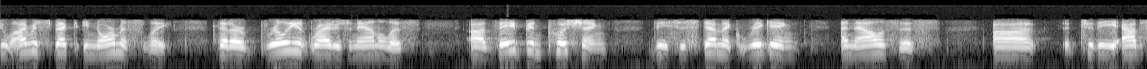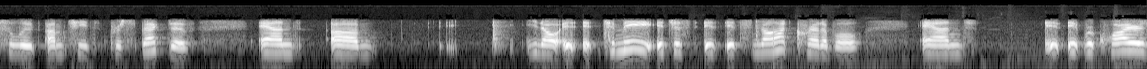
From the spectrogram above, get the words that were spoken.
who I respect enormously, that are brilliant writers and analysts, uh, they've been pushing the systemic rigging analysis uh, to the absolute umpteenth perspective. And um, you know, it, it, to me, it just it, it's not credible, and it, it requires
